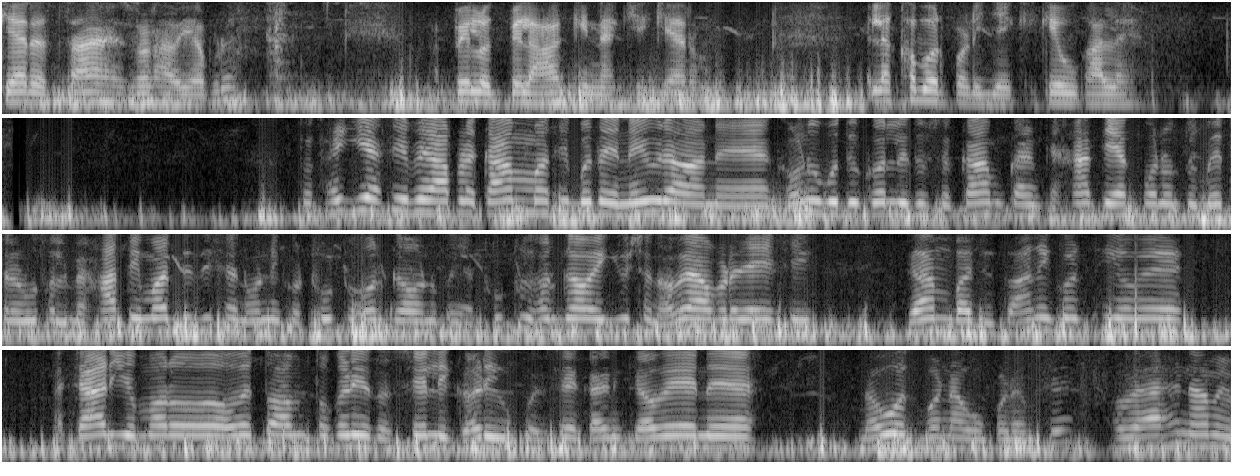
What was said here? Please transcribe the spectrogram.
ક્યારે સાહે ચડાવી આપણે? પહેલો જ પહેલાં હાંકી નાખીએ ક્યારો એટલે ખબર પડી જાય કે કેવું કાલે તો થઈ ગયા છે ભાઈ આપણે કામમાંથી બધા નવરા અને ઘણું બધું કરી લીધું છે કામ, કારણ કે હાથી આંકવાનું હતું બે ત્રણ ઉથલ મેં હાથી મારી દીધી છે અને ઓની ઠૂઠું હરગાવાનું અહીંયા ઠૂઠું હરગાવાઈ ગયું છે હવે આપણે જઈએ છીએ ગામ બાજુ. તો આની કોરથી હવે આ ચાળીઓ મારો હવે તો આમ તો કરીએ તો સહેલી ઘડી ઉપર છે, કારણ કે હવે એને નવો જ બનાવવું પડે એમ છે. હવે આ છે ને અમે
